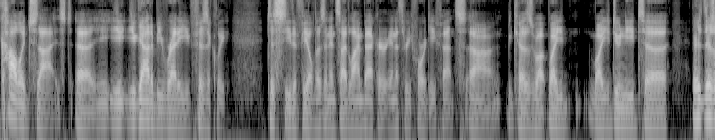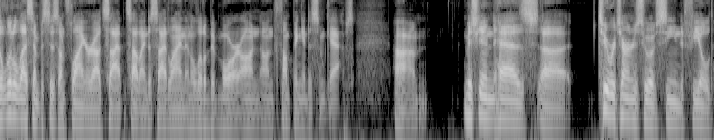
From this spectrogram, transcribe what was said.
college sized. Uh, you you got to be ready physically to see the field as an inside linebacker in a three-four defense. Uh, because while, while you while you do need to there's there's a little less emphasis on flying around side, sideline to sideline and a little bit more on on thumping into some gaps. Um, Michigan has uh, two returners who have seen the field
